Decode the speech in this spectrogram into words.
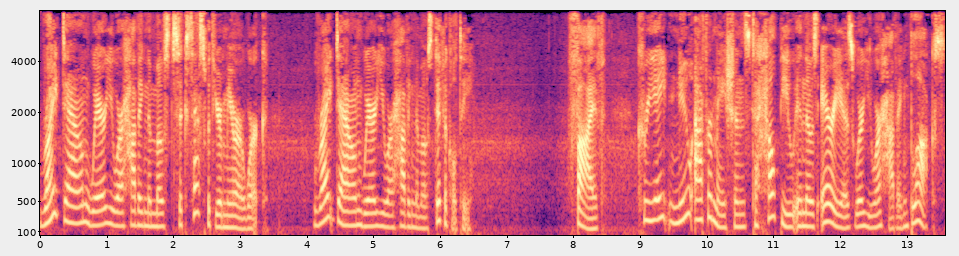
Write down where you are having the most success with your mirror work. Write down where you are having the most difficulty. 5. Create new affirmations to help you in those areas where you are having blocks.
